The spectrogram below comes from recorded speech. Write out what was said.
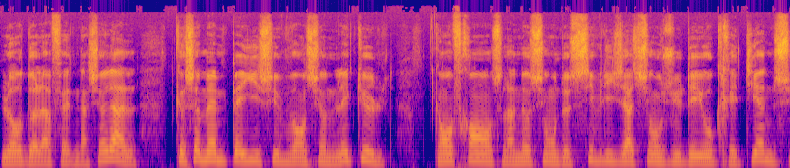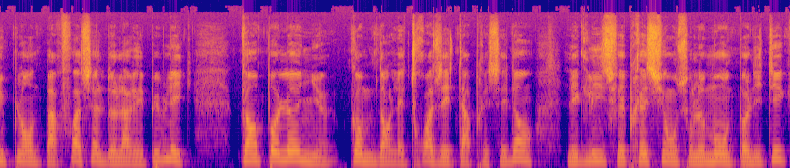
lors de la fête nationale. Que ce même pays subventionne les cultes. Qu'en France, la notion de civilisation judéo-chrétienne supplante parfois celle de la République qu'en Pologne, comme dans les trois États précédents, l'Église fait pression sur le monde politique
